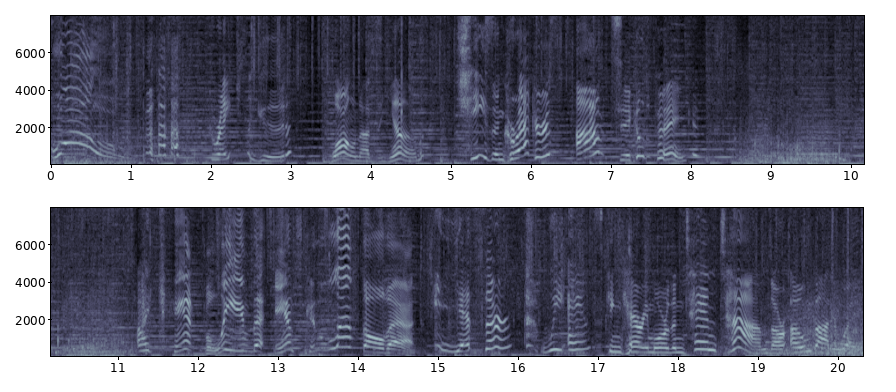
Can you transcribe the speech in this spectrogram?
Whoa! Grapes are good. Walnuts are yum. Cheese and crackers, I'm tickled pink. I can't believe that ants can lift all that! Yes, sir. We ants can carry more than 10 times our own body weight.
